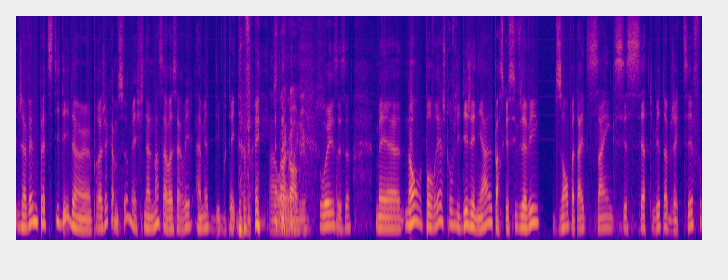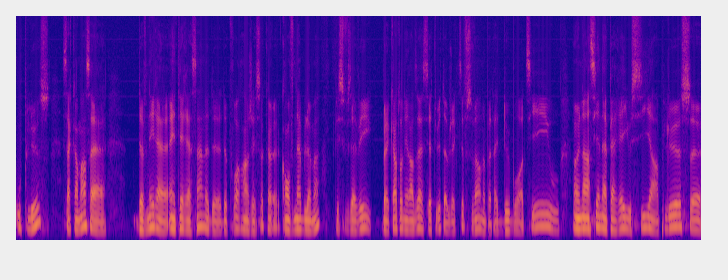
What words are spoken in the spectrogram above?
j'avais une petite idée d'un projet comme ça, mais finalement, ça va servir à mettre des bouteilles de vin. Ah c'est ouais, encore ouais. mieux. oui, c'est ça. Mais euh, non, pour vrai, je trouve l'idée géniale parce que si vous avez, disons, peut-être 5, 6, 7, 8 objectifs ou plus, ça commence à devenir euh, intéressant de, pouvoir ranger ça co- convenablement. Puis si vous avez, ben, quand on est rendu à 7, 8 objectifs, souvent on a peut-être deux boîtiers ou un ancien appareil aussi en plus. Euh,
